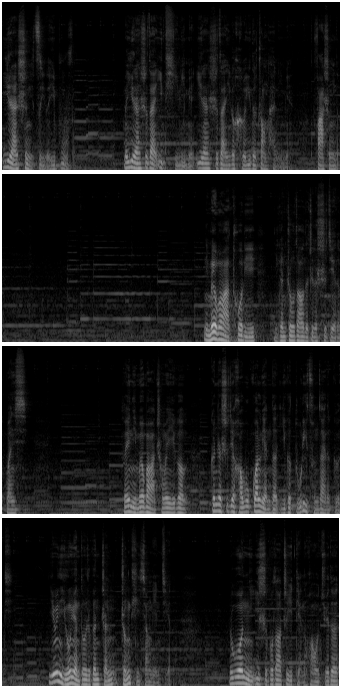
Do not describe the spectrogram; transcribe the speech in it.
依然是你自己的一部分，那依然是在一体里面，依然是在一个合一的状态里面发生的。你没有办法脱离你跟周遭的这个世界的关系，所以你没有办法成为一个跟这世界毫无关联的一个独立存在的个体，因为你永远都是跟整整体相连接的。如果你意识不到这一点的话，我觉得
